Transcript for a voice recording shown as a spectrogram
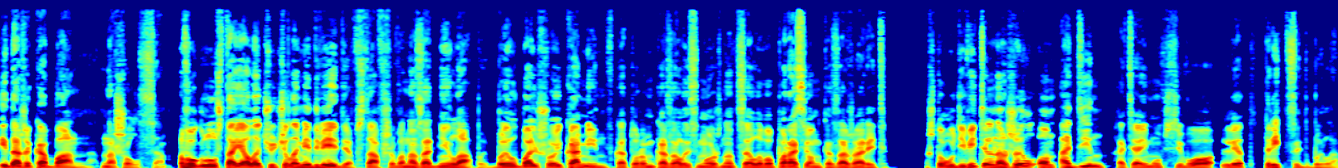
и даже кабан нашелся. В углу стояло чучело медведя, вставшего на задние лапы. Был большой камин, в котором, казалось, можно целого поросенка зажарить. Что удивительно, жил он один, хотя ему всего лет 30 было.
